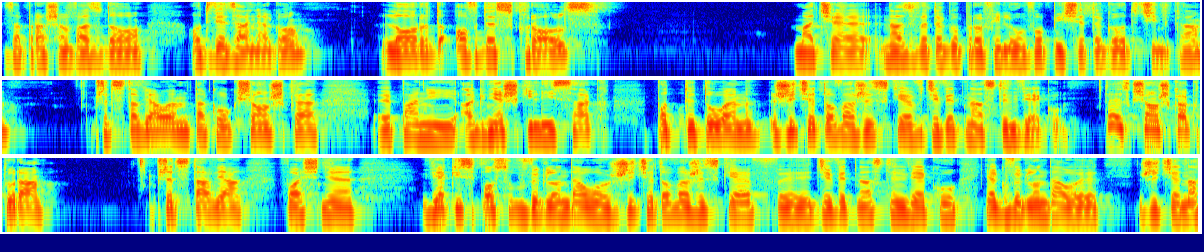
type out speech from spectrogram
zapraszam Was do odwiedzania go, Lord of the Scrolls. Macie nazwę tego profilu w opisie tego odcinka. Przedstawiałem taką książkę y, pani Agnieszki Lisak pod tytułem Życie towarzyskie w XIX wieku. To jest książka, która przedstawia właśnie w jaki sposób wyglądało życie towarzyskie w XIX wieku, jak, wyglądały życie na,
